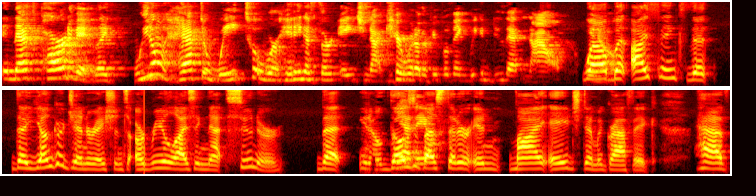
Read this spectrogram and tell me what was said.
And that's part of it. Like we don't have to wait till we're hitting a certain age to not care what other people think. We can do that now. Well, know? but I think that the younger generations are realizing that sooner. That you know those yeah, of us that are in my age demographic have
